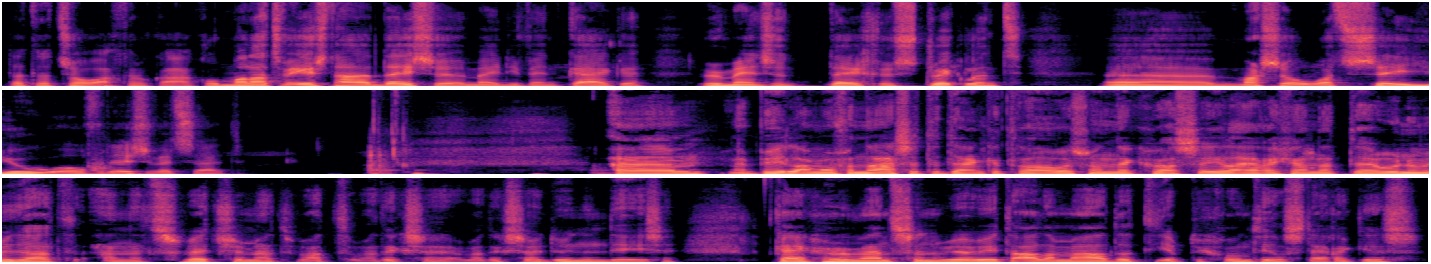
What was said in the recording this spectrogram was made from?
dat dat zo achter elkaar komt. Maar laten we eerst naar deze main event kijken. Hermanson tegen Strickland. Marcel, what say you over deze wedstrijd? Um, ik heb heel lang over na zitten denken trouwens, want ik was heel erg aan het, uh, hoe noem je dat, aan het switchen met wat, wat, ik, zou, wat ik zou doen in deze. Kijk, Hermanson, we weten allemaal dat hij op de grond heel sterk is.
